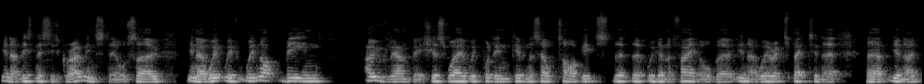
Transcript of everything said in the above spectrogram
you know, business is growing still. So, you know, we, we've, we're not being overly ambitious where we're putting giving ourselves targets that, that we're going to fail but you know we're expecting a, a you know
